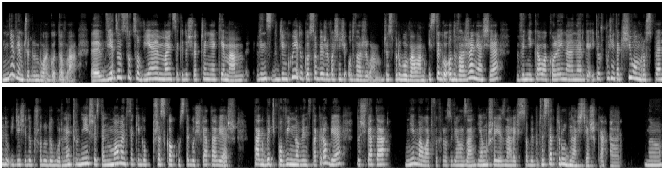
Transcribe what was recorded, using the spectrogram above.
Nie wiem, czy bym była gotowa. E, wiedząc to, co wiem, mając takie doświadczenie, jakie mam, więc dziękuję tylko sobie, że właśnie się odważyłam, że spróbowałam. I z tego odważenia się wynikała kolejna energia, i to już później tak siłą rozpędu idzie się do przodu, do góry. Najtrudniejszy jest ten moment takiego przeskoku z tego świata, wiesz, tak być powinno, więc tak robię, do świata nie ma łatwych rozwiązań. Ja muszę je znaleźć sobie, bo to jest ta trudna ścieżka. Tak. No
